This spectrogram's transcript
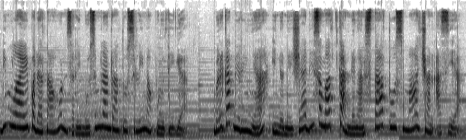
dimulai pada tahun 1953. Berkat dirinya, Indonesia disematkan dengan status macan Asia.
